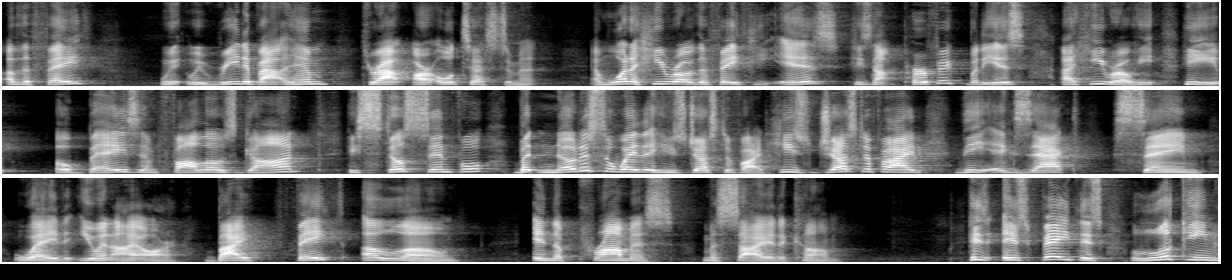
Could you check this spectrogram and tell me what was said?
of the faith, we, we read about him throughout our Old Testament. And what a hero of the faith he is. He's not perfect, but he is a hero. He, he obeys and follows God. He's still sinful, but notice the way that he's justified. He's justified the exact same way that you and I are by faith alone in the promise Messiah to come. His, his faith is looking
